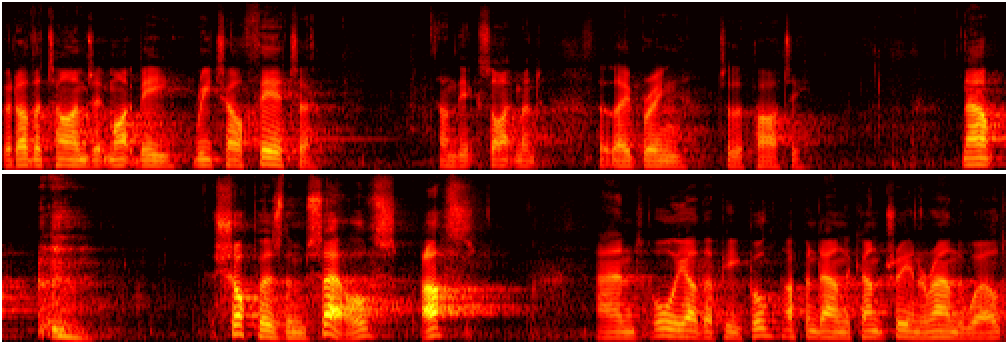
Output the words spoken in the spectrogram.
But other times it might be retail theatre and the excitement that they bring to the party. Now, shoppers themselves, us, and all the other people up and down the country and around the world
